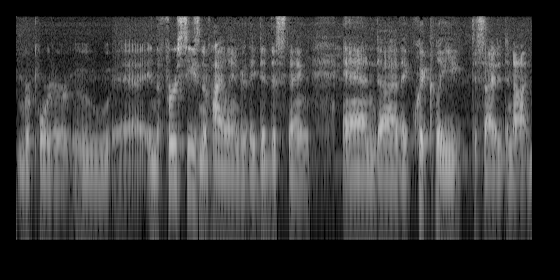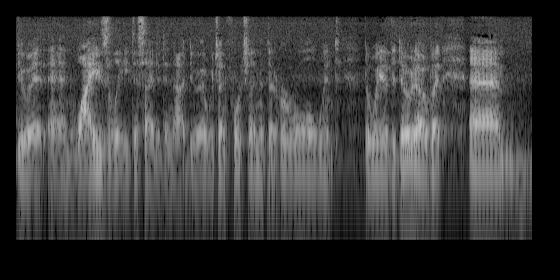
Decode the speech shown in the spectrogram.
reporter who, uh, in the first season of Highlander, they did this thing and uh, they quickly decided to not do it and wisely decided to not do it, which unfortunately meant that her role went the way of the dodo. But um,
